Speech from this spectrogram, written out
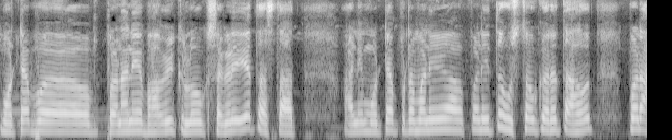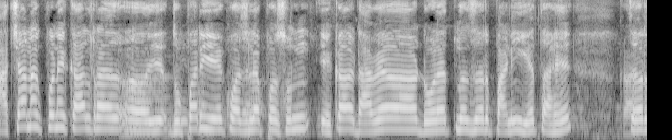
मोठ्या प- प्रमाणे भाविक लोक सगळे येत असतात. आणि मोठ्या प्रमाणे आपण इथं उत्सव करत आहोत. पण अचानकपणे काल रा अ, दुपारी एक वाजल्यापासून एका डाव्या डोळ्यातनं जर पाणी येत आहे तर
